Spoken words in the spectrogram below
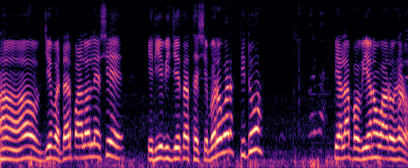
હા હા, જે વધારે પાલો લેશે એ રીએ વિજેતા થશે. બરોબર ટીટુ? પેલા ભવ્યાનો વારો હેડો.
